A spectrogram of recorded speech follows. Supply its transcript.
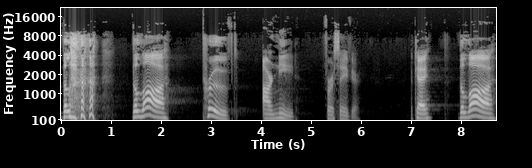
the, the law proved our need for a Savior. Okay? The law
